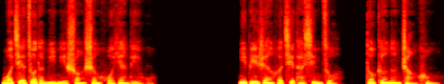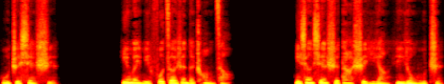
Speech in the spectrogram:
摩羯座的秘密双生火焰礼物，你比任何其他星座都更能掌控物质现实。因为你负责任的创造，你像现实大师一样运用物质。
